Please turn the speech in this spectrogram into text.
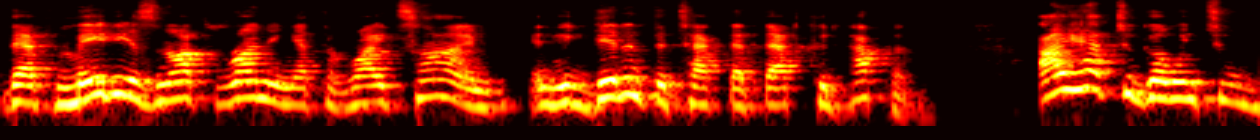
that maybe is not running at the right time, and we didn't detect that that could happen. I had to go into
